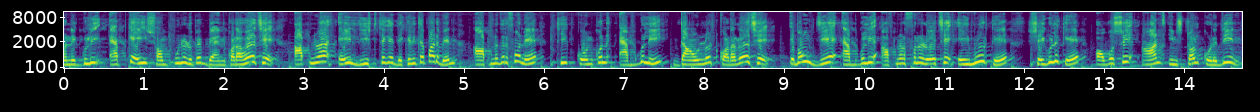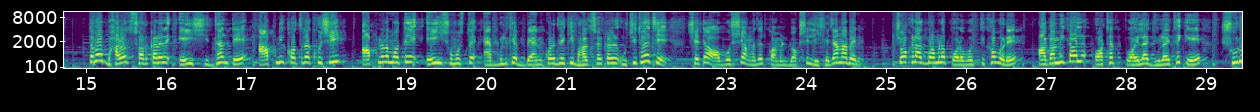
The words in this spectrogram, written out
অনেকগুলি অ্যাপকেই সম্পূর্ণরূপে ব্যান করা হয়েছে। আপনারা এই লিস্ট থেকে দেখে নিতে পারবেন আপনাদের ফোনে ঠিক কোন কোন অ্যাপগুলি ডাউনলোড করা রয়েছে এবং যে অ্যাপগুলি আপনার ফোনে রয়েছে এই মুহূর্তে সেগুলিকে অবশ্যই আনইনস্টল করে দিন। তবে ভারত সরকারের এই সিদ্ধান্তে আপনি কতটা খুশি? আপনার মতে এই সমস্ত অ্যাপগুলিকে ব্যান করে দিয়ে কি ভারত সরকারের উচিত হয়েছে? সেটা অবশ্যই আমাদের কমেন্ট বক্সে লিখে জানাবেন। চোখ রাখব আমরা পরবর্তী খবরে। আগামীকাল, অর্থাৎ পয়লা জুলাই থেকে শুরু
